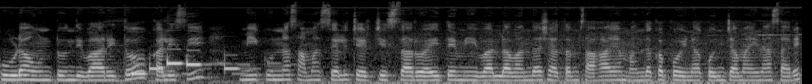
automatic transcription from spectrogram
కూడా ఉంటుంది. వారితో కలిసి మీకున్న సమస్యలు చర్చిస్తారు. అయితే మీ వల్ల వంద శాతం సహాయం అందకపోయినా కొంచెమైనా సరే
